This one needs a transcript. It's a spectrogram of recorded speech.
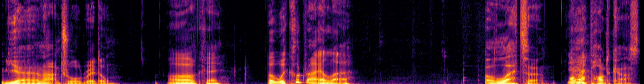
Yeah, an actual riddle. Oh, okay. But we could write a letter. A letter on Yeah. a podcast.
